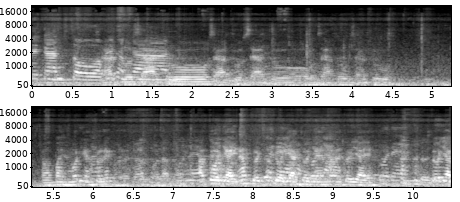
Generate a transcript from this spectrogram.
ในการสอบสาให้ธุทำสางานธุสาธุสาธุสาธุสาธุ ต่อไปหมดยังตัวเล็กเอาตัวใหญ่นะตัวตัวใหญ่ตัวใหญ่มาตัวใหญ่ ตัวแดงตัวใหญ่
